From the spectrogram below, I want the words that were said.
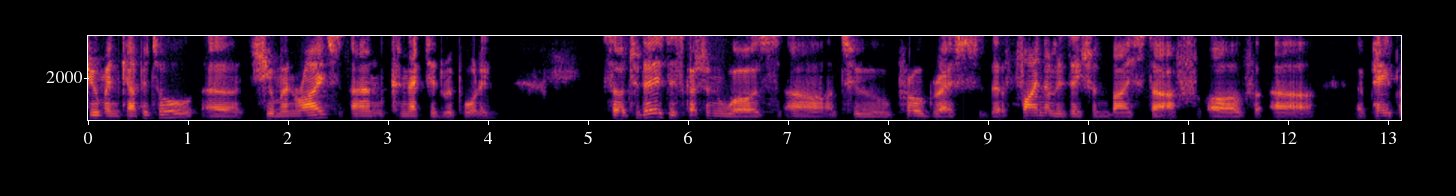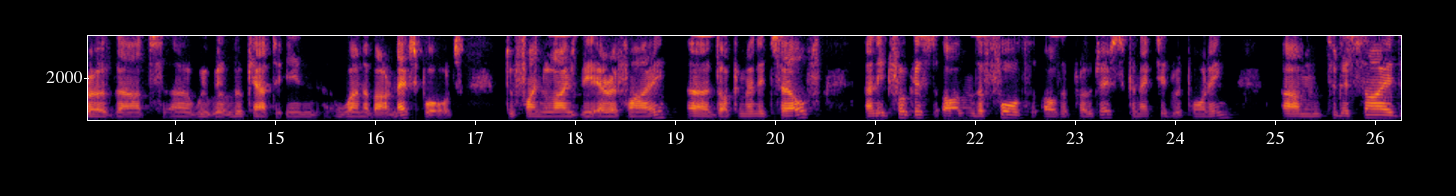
human capital, uh, human rights, and connected reporting. So today's discussion was uh, to progress the finalization by staff of uh, a paper that uh, we will look at in one of our next boards to finalize the RFI uh, document itself. And it focused on the fourth of the projects, connected reporting, um, to decide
